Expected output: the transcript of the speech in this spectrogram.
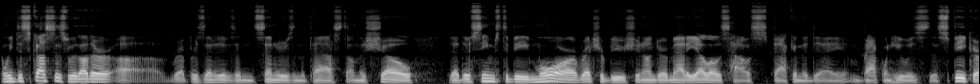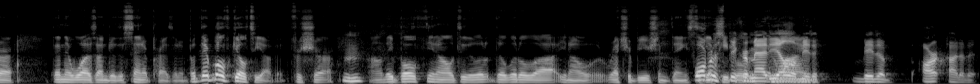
and we discussed this with other uh, representatives and senators in the past on the show that there seems to be more retribution under Mattiello's house back in the day, back when he was the speaker, than there was under the Senate president. But they're both guilty of it for sure. Mm-hmm. Uh, they both, you know, do the little, the little uh, you know, retribution things. Former Speaker Mattiello made a made a art out of it.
